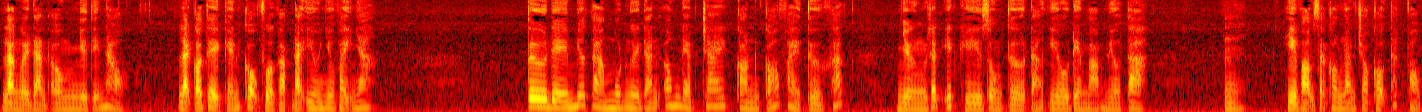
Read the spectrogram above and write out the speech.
Là người đàn ông như thế nào? Lại có thể khiến cậu vừa gặp đã yêu như vậy nha. Từ để miêu tả một người đàn ông đẹp trai còn có vài từ khác, nhưng rất ít khi dùng từ đáng yêu để mà miêu tả. Ừ, hy vọng sẽ không làm cho cậu thất vọng.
